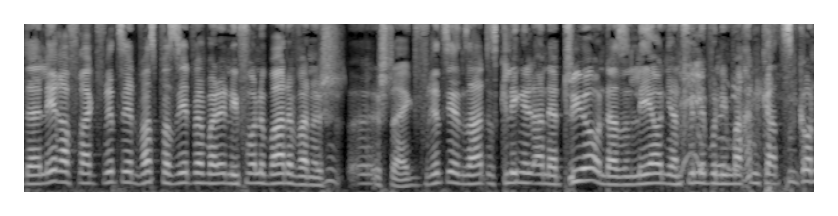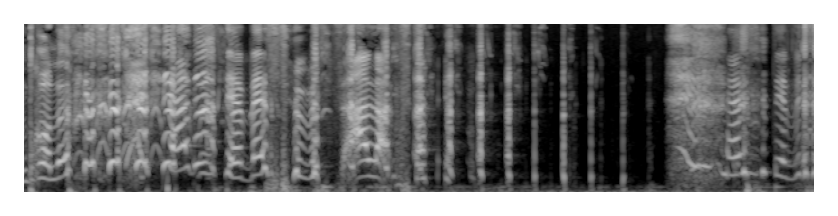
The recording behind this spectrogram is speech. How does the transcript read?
der Lehrer fragt Fritzchen, was passiert, wenn man in die volle Badewanne äh, steigt? Fritzchen sagt, es klingelt an der Tür und da sind Lea und Jan Philipp und die machen Katzenkontrolle. Das ist der beste Witz aller Zeiten. Das, der Witz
